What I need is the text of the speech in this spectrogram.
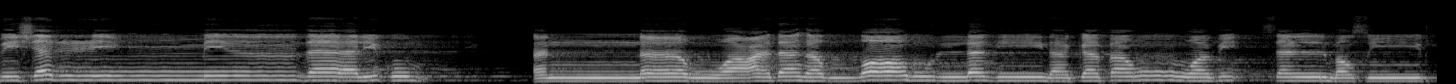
بِشَرٍّ مِّن ذَٰلِكُمُ ۗ النَّارُ وَعَدَهَا اللَّهُ الَّذِينَ كَفَرُوا ۖ وَبِئْسَ الْمَصِيرُ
